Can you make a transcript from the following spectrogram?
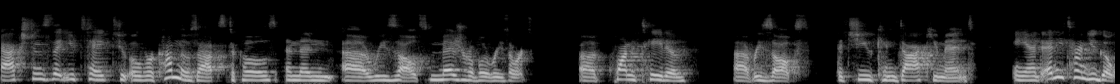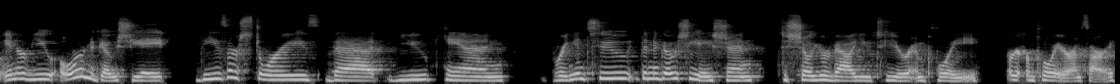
actions that you take to overcome those obstacles, and then uh, results, measurable results, uh, quantitative uh, results that you can document. And anytime you go interview or negotiate, these are stories that you can bring into the negotiation to show your value to your employee or employer. I'm sorry.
